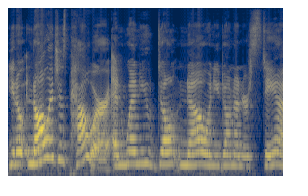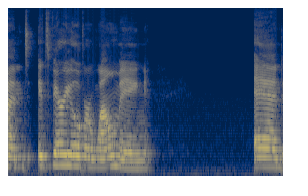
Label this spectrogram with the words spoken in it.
you know knowledge is power and when you don't know and you don't understand it's very overwhelming and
